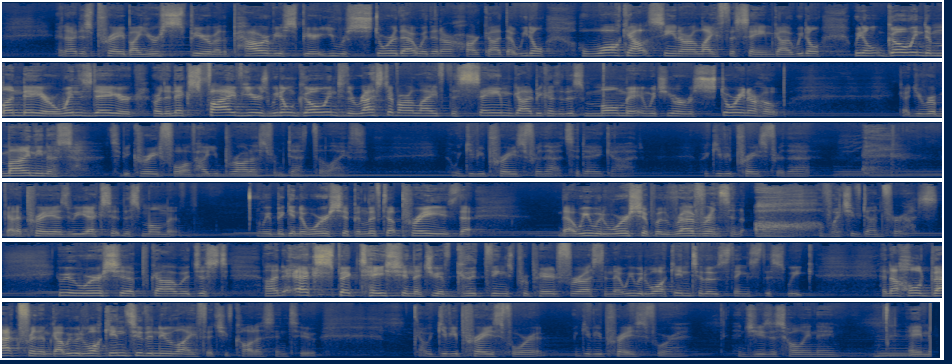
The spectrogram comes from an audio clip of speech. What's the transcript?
And I just pray by your Spirit, by the power of your Spirit, you restore that within our heart, God, that we don't walk out seeing our life the same, God. We don't, we don't go into Monday or Wednesday or, or the next five years. We don't go into the rest of our life the same, God, because of this moment in which you are restoring our hope. God, you're reminding us to be grateful of how you brought us from death to life. We give you praise for that today, God. We give you praise for that. God, I pray as we exit this moment and we begin to worship and lift up praise, that, that we would worship with reverence and awe of what you've done for us. We worship, God, with just an expectation that you have good things prepared for us and that we would walk into those things this week and not hold back for them, God. We would walk into the new life that you've called us into. God, we give you praise for it. Give you praise for it. In Jesus' holy name, amen.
